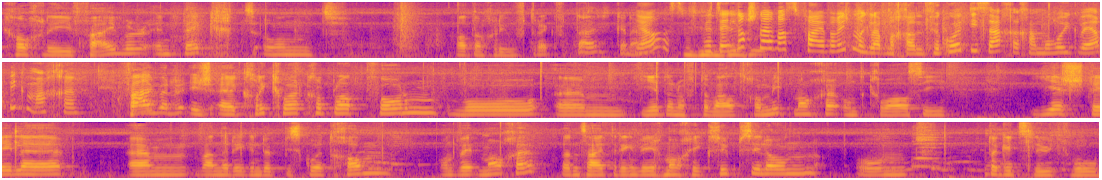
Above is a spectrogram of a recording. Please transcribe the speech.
ich habe ein bisschen Fiverr entdeckt und habe da ein bisschen Aufträge verteilt. Genau. Ja, erzähl doch schnell, was Fiverr ist. Ich glaube, man kann für gute Sachen kann man ruhig Werbung machen. Fiverr ist eine Clickworker-Plattform, wo ähm, jeder auf der Welt kann mitmachen und quasi einstellen, ähm, wenn er irgendetwas gut kann und will machen. Dann sagt er irgendwie, ich mache XY und da gibt es Leute, die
